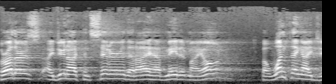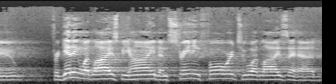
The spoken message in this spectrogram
Brothers, I do not consider that I have made it my own, but one thing I do, forgetting what lies behind and straining forward to what lies ahead,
